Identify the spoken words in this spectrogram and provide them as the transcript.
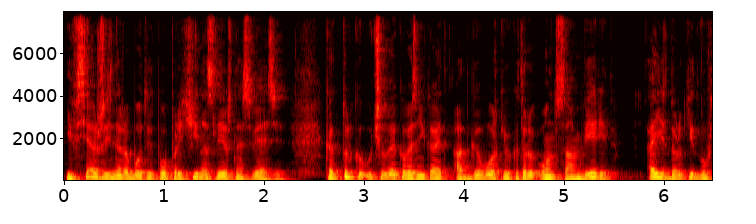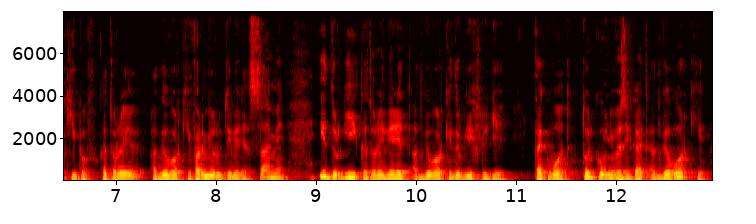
И вся жизнь работает по причинно-следственной связи. Как только у человека возникают отговорки, в которые он сам верит, а есть дураки двух типов, которые отговорки формируют и верят сами, и другие, которые верят отговорки других людей. Так вот, только у него возникают отговорки,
